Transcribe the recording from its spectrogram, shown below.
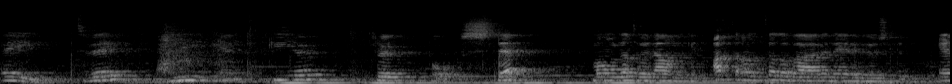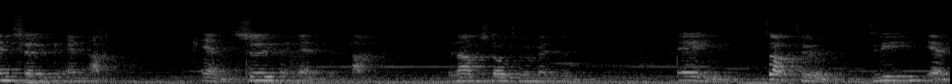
1, 2, 3 en 4. Triple step. Maar omdat we namelijk in achter aan het tellen waren, deden we dus de en 7 en 8. En 7 en 8. Daarna besloten we met een 1 takturn, 3 en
